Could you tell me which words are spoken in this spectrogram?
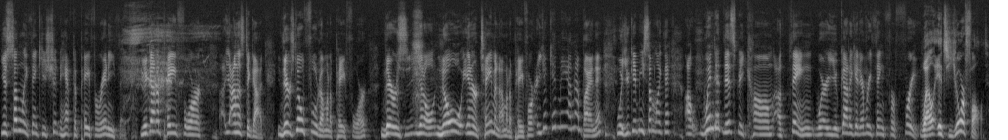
You suddenly think you shouldn't have to pay for anything. You got to pay for. uh, Honest to God, there's no food I'm going to pay for. There's you know no entertainment I'm going to pay for. Are you kidding me? I'm not buying that. Will you give me something like that? Uh, when did this become a thing where you've got to get everything for free? Well, it's your fault.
